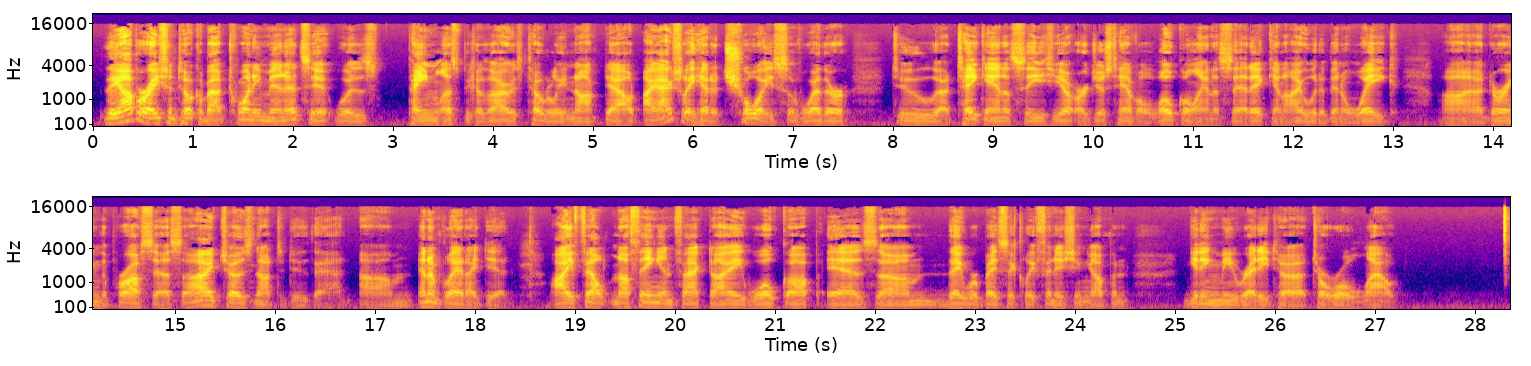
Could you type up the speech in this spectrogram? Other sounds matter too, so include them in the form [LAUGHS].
The operation took about 20 minutes. It was painless because I was totally knocked out. I actually had a choice of whether to uh, take anesthesia or just have a local anesthetic, and I would have been awake uh, during the process. I chose not to do that, um, and I'm glad I did. I felt nothing. In fact, I woke up as um, they were basically finishing up and getting me ready to, to roll out.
